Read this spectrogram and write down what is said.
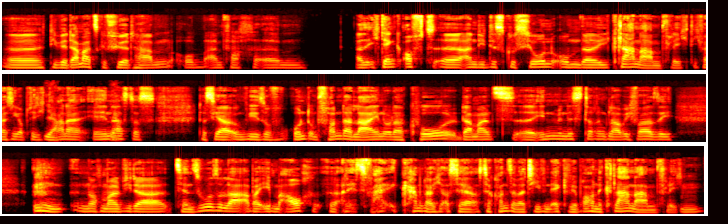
äh, die wir damals geführt haben, um einfach, ähm, also ich denke oft äh, an die Diskussion um die Klarnamenpflicht. Ich weiß nicht, ob du dich ja. daran erinnerst, ja. dass das ja irgendwie so rund um von der Leyen oder Co., damals äh, Innenministerin, glaube ich, war sie, nochmal wieder Zensur solar, aber eben auch, äh, es war, kam, glaube ich, aus der, aus der konservativen Ecke. Wir brauchen eine Klarnamenpflicht. Mhm.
